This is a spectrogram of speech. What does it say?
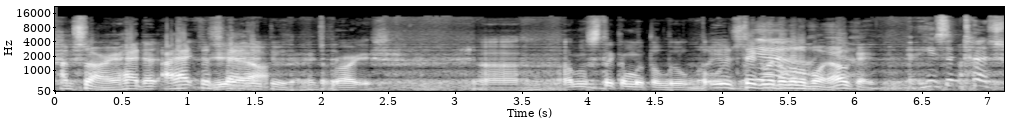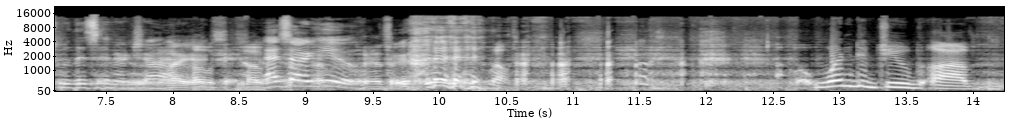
I'm sorry, I had to. I had, just had to do that. Right. Uh, I'm sticking with the little boy. You're stick with the little boy. Okay. He's in touch with his inner child. Okay. okay. As are you. well, when did you um,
